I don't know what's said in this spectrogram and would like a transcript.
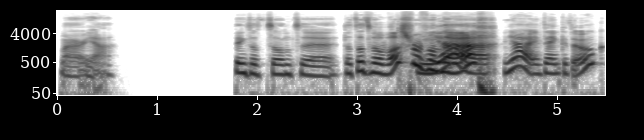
Maar ja, ik denk dat dat, dat, dat wel was voor vandaag. Ja, ja, ik denk het ook.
